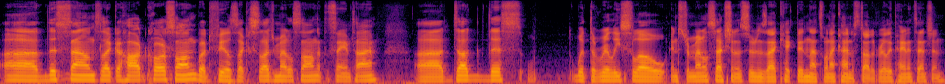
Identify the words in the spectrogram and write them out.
Uh, this sounds like a hardcore song, but feels like a sludge metal song at the same time. Uh, dug this with the really slow instrumental section. As soon as I kicked in, that's when I kind of started really paying attention.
